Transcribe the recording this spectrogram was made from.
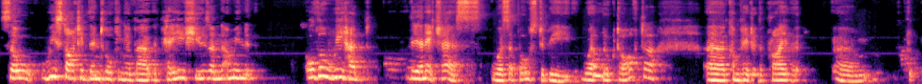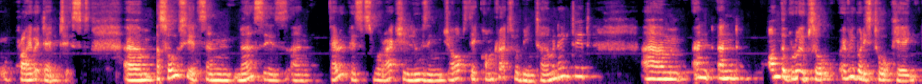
So we started then talking about the pay issues. And I mean, although we had the NHS was supposed to be well looked after uh, compared to the private um, private dentists, um, associates and nurses and therapists were actually losing jobs. Their contracts were being terminated. Um, and and on the group, so everybody's talking,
